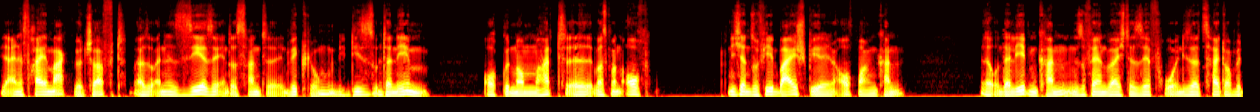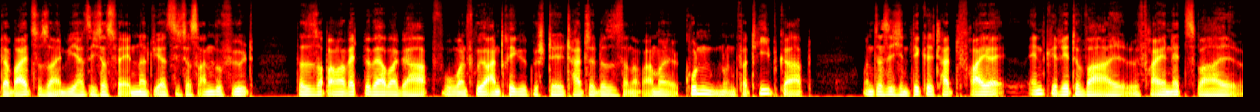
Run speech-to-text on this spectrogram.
in eine freie Marktwirtschaft. Also eine sehr, sehr interessante Entwicklung, die dieses Unternehmen auch genommen hat, äh, was man auch nicht an so vielen Beispielen aufmachen kann äh, und erleben kann. Insofern war ich da sehr froh, in dieser Zeit auch mit dabei zu sein. Wie hat sich das verändert? Wie hat sich das angefühlt? Dass es auf einmal Wettbewerber gab, wo man früher Anträge gestellt hatte, dass es dann auf einmal Kunden und Vertrieb gab und dass sich entwickelt hat, freie Endgerätewahl, freie Netzwahl,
